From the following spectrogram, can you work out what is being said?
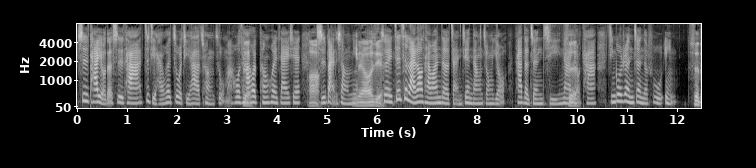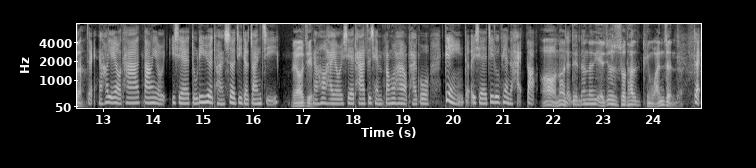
是他有的是他自己还会做其他的创作嘛，或者他会喷绘在一些纸板上面。了解。所以这次来到台湾的展件当中，有他的真迹，那有他经过认证的复印。是的，对，然后也有他帮有一些独立乐团设计的专辑，了解。然后还有一些他之前包括他有拍过电影的一些纪录片的海报。哦，那对，那那也就是说他挺完整的，对，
